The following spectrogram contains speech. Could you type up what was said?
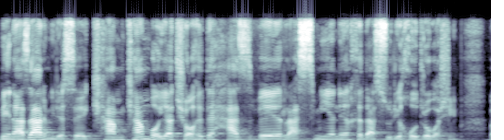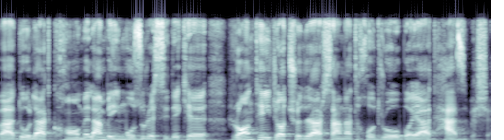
به نظر می‌رسه کم کم باید شاهد حذف رسمی نرخ دستوری خودرو باشیم و دولت کاملا به این موضوع رسیده که رانت ایجاد شده در صنعت خودرو باید حذف بشه.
